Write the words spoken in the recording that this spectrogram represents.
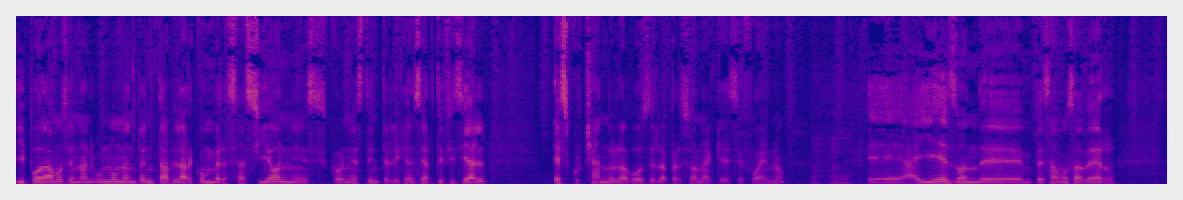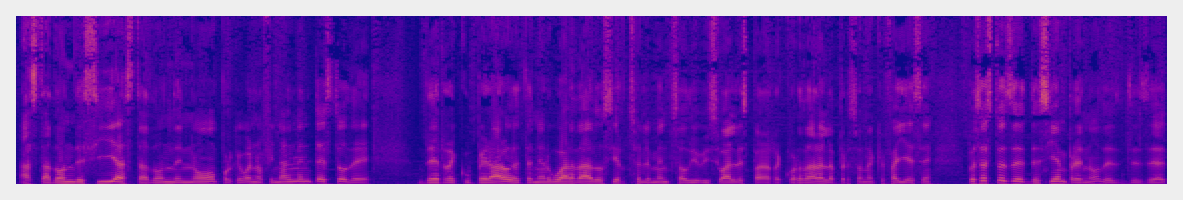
y podamos en algún momento entablar conversaciones con esta inteligencia artificial escuchando la voz de la persona que se fue, ¿no? Eh, ahí es donde empezamos a ver hasta dónde sí, hasta dónde no, porque bueno, finalmente esto de de recuperar o de tener guardados ciertos elementos audiovisuales para recordar a la persona que fallece, pues esto es de, siempre, ¿no? Desde,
